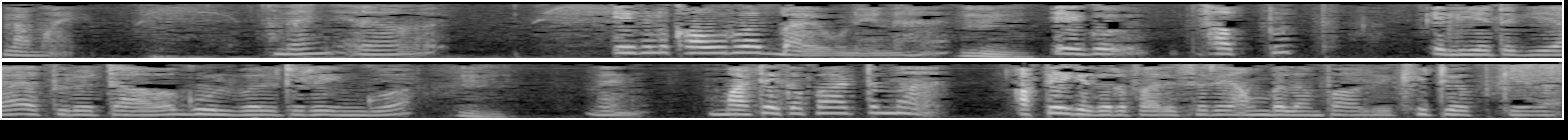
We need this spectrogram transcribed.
ළමයි. දැන් ඒගොල්ලෝ කවුරුවත් බය වුණේ නැහැ. ඒගොල්ලෝ සත්තුත් එළියට ගියා ඇතුළට ආවා ගුල් වලට රෙංගුවා. දැන් මට එකපාරටම අපේ ගෙදර පරිසරයේ අම්බලම් පාළුවේ හිටියොත් කියලා.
